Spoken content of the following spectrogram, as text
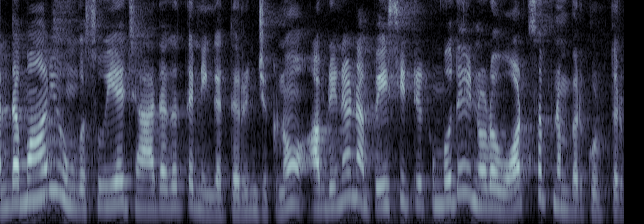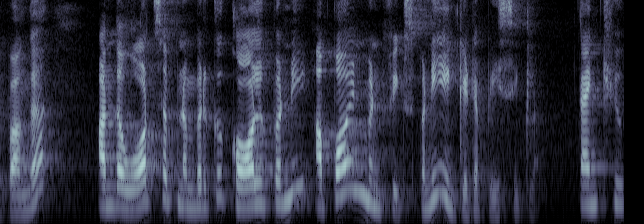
அந்த மாதிரி உங்கள் சுய ஜாதகத்தை நீங்கள் தெரிஞ்சுக்கணும். அப்படின்னா நான் பேசிகிட்டு இருக்கும்போது என்னோட வாட்ஸ்அப் நம்பர் கொடுத்துருப்பாங்க. அந்த வாட்ஸ்அப் நம்பருக்கு கால் பண்ணி அப்பாயின்மெண்ட் ஃபிக்ஸ் பண்ணி என்கிட்ட பேசிக்கலாம். தேங்க்யூ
